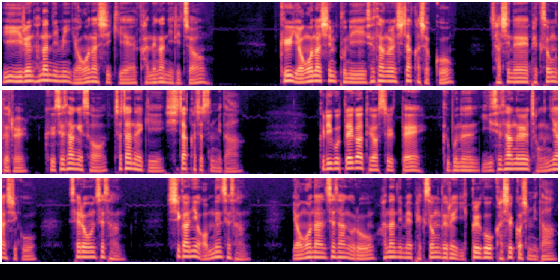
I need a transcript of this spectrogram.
이 일은 하나님이 영원하시기에 가능한 일이죠. 그 영원하신 분이 세상을 시작하셨고 자신의 백성들을 그 세상에서 찾아내기 시작하셨습니다. 그리고 때가 되었을 때 그분은 이 세상을 정리하시고 새로운 세상, 시간이 없는 세상, 영원한 세상으로 하나님의 백성들을 이끌고 가실 것입니다.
